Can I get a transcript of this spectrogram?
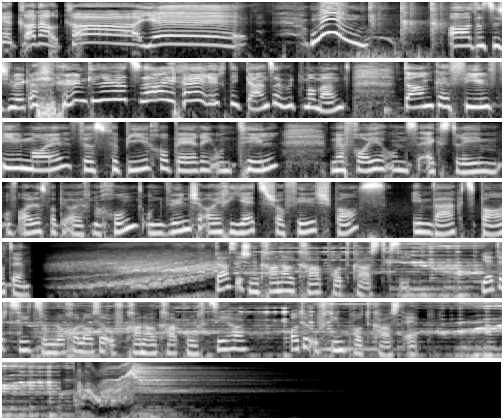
Here, Kanal K, yeah! Woo! Ah, das ist mega schön gewesen, zwei. Hey, richtig Gänsehaut-Moment. Danke viel, viel mal fürs Vorbeikommen, Beri und Till. Wir freuen uns extrem auf alles, was bei euch noch kommt und wünschen euch jetzt schon viel Spaß im Weg zu baden. Das ist ein Kanal K Podcast. Jederzeit zum Nachhören auf kanalk.ch oder auf deinem Podcast App. Thank you.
